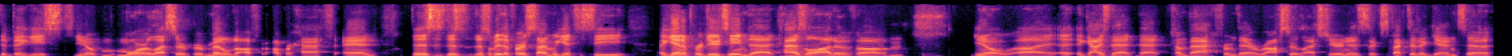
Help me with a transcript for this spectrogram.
the Big East, you know, more or less, or, or middle to upper, upper half. And this is this this will be the first time we get to see again a Purdue team that has a lot of um, you know uh, guys that that come back from their roster last year and is expected again to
